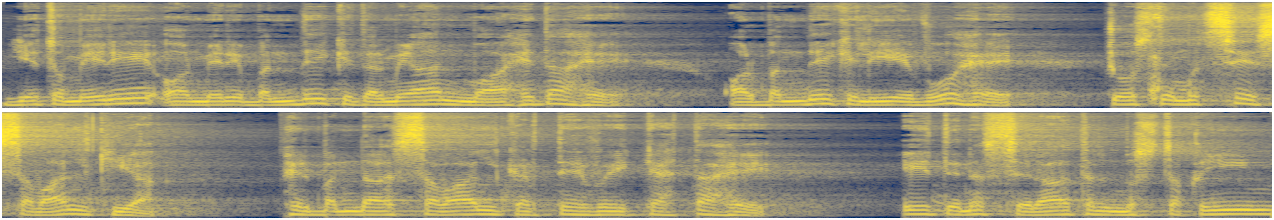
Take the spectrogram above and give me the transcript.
یہ تو میرے اور میرے بندے کے درمیان معاہدہ ہے اور بندے کے لیے وہ ہے جو اس نے مجھ سے سوال کیا۔ پھر بندہ سوال کرتے ہوئے کہتا ہے اہدنا الصراط المستقیم،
